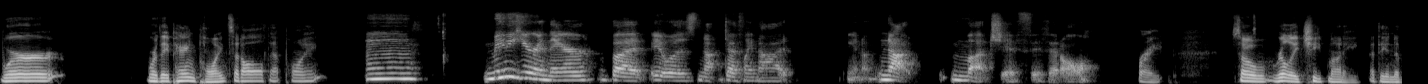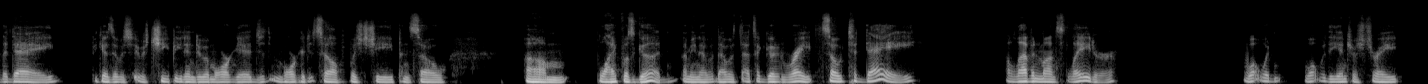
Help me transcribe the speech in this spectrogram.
Were were they paying points at all at that point? Mm, maybe here and there, but it was not definitely not, you know, not much if if at all. Right. So really cheap money at the end of the day because it was it was cheap into a mortgage. The mortgage itself was cheap, and so um, life was good. I mean, that was that's a good rate. So today, eleven months later, what would what would the interest rate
